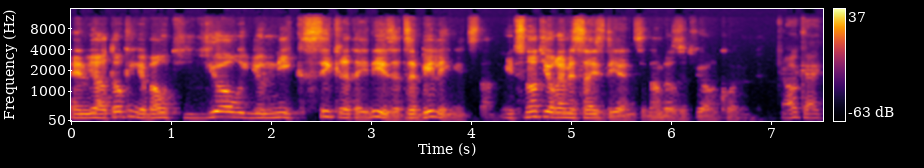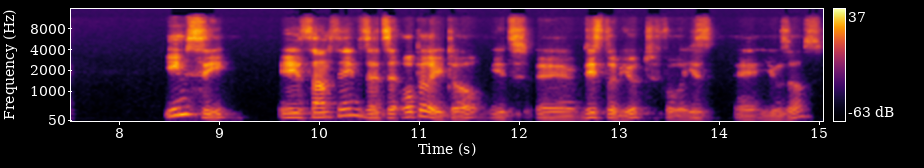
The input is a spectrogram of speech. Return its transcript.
and we are talking about your unique secret ID. That's the billing. It's done. It's not your MSISDN, the numbers that you are calling. Okay. IMSI is something that the operator it's uh, distribute for his uh, users,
